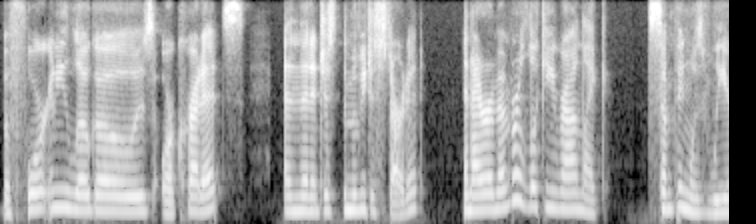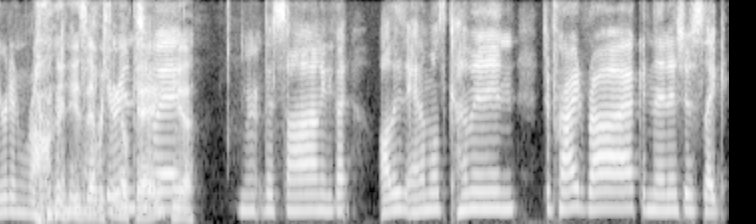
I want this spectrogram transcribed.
before any logos or credits. And then it just, the movie just started. And I remember looking around like something was weird and wrong. And then Is like, everything you're into okay? it, Yeah. The song, and you got all these animals coming to Pride Rock. And then it's just like,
